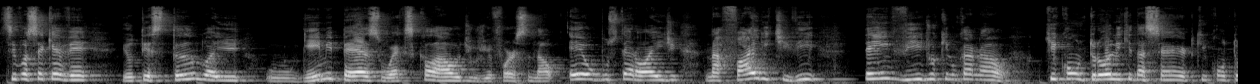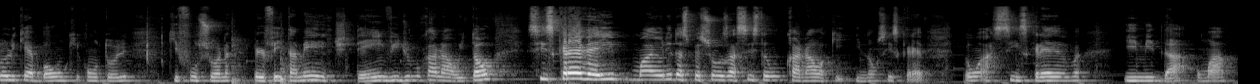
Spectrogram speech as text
Se você quer ver eu testando aí o Game Pass, o xCloud, o GeForce Now e o Boosteroid na Fire TV, tem vídeo aqui no canal. Que controle que dá certo, que controle que é bom, que controle que funciona perfeitamente. Tem vídeo no canal. Então, se inscreve aí. A maioria das pessoas assistem o canal aqui e não se inscreve. Então, ah, se inscreva e me dá uma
